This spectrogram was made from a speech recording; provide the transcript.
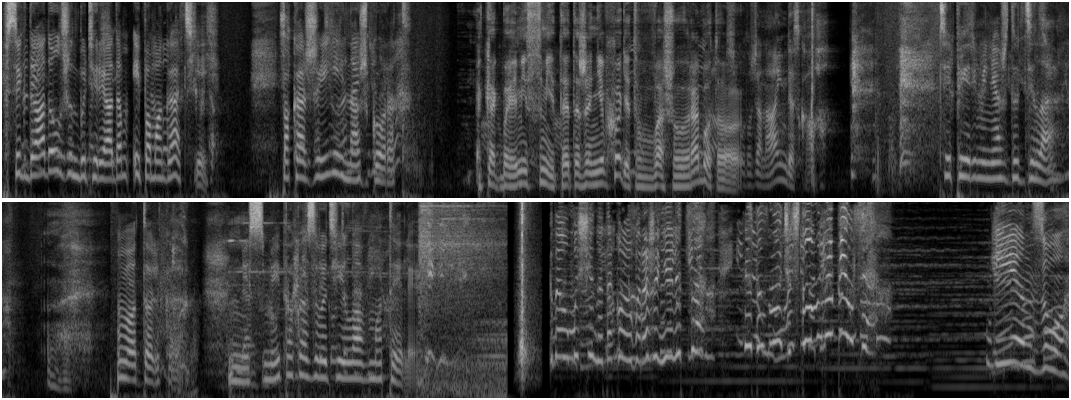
Всегда должен быть рядом и помогать ей. Покажи ей наш город. Как бы, мисс Смит, это же не входит в вашу работу. Теперь меня ждут дела. Вот только не смей показывать ей лав в мотеле. Когда у мужчины такое выражение лица, это значит, что он влюбился. Гензо,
